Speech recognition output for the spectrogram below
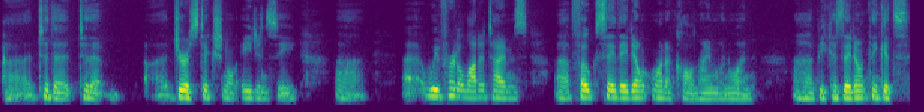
uh, to the to the uh, jurisdictional agency. Uh, uh, we've heard a lot of times folks say they don't want to call 911 because they don't think it's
